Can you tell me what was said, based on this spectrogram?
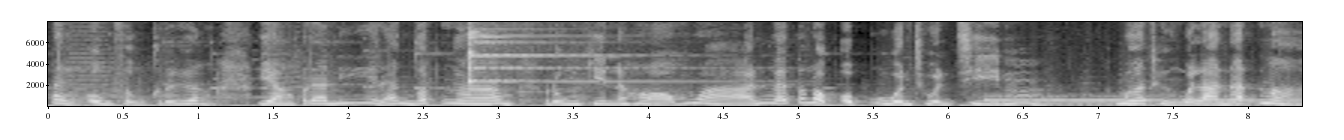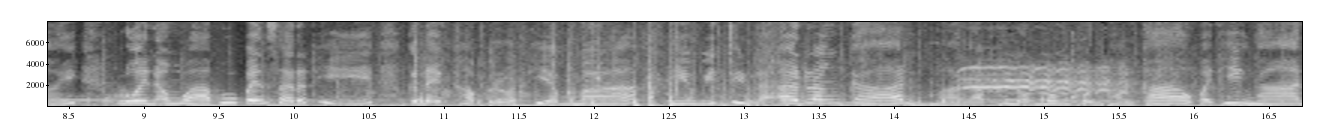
แต่งองค์ทรงเครื่อง อย่างประณีตและงดงาม รุงกลิ่นหอมหวานและตลบอบอวนชวนชิมเมื่อถึงเวลานัดหมาย กล้วยน้ำว้าผู้เป็นสารถีก็ได้ขับรถเทียมม้า ที่วิจิตรและอลังการ มารับขนมมงคลทั้งเก้าไปที่งาน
